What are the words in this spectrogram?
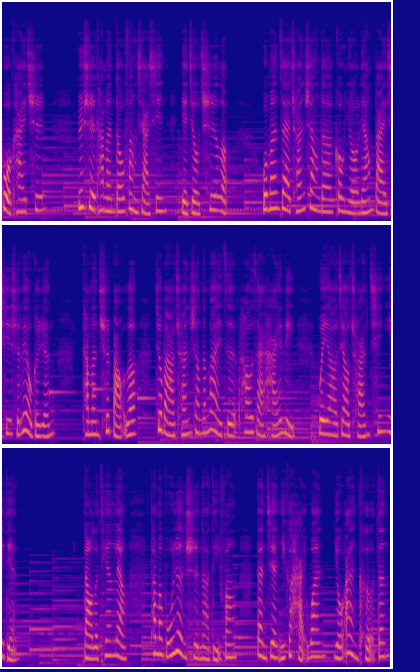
擘开吃。于是他们都放下心，也就吃了。我们在船上的共有两百七十六个人，他们吃饱了，就把船上的麦子抛在海里，为要叫船轻一点。到了天亮，他们不认识那地方，但见一个海湾有岸可登。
